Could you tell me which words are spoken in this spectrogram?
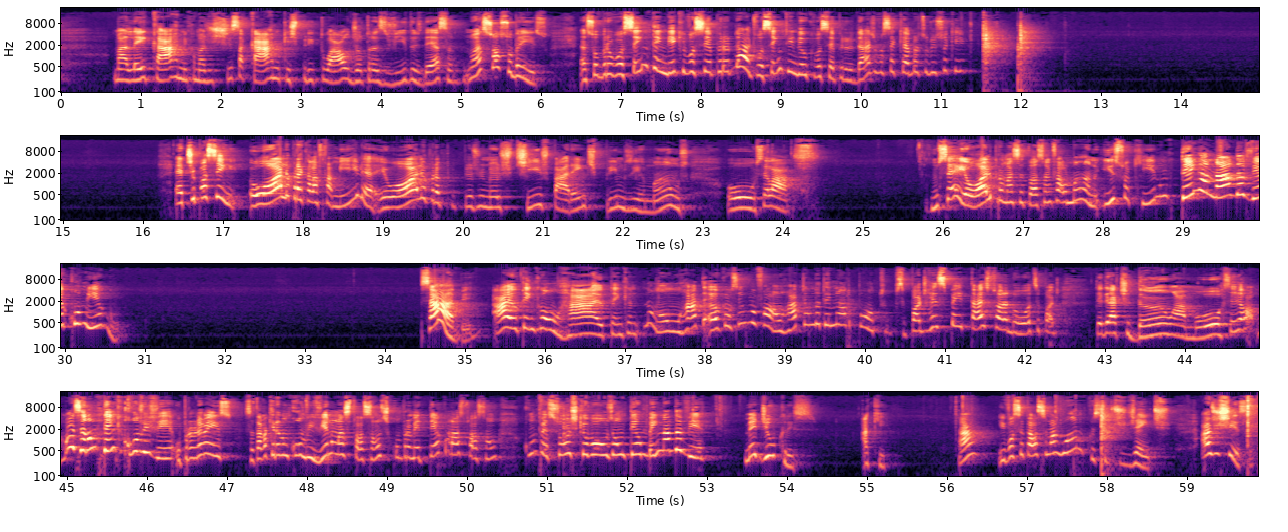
uma lei kármica, uma justiça kármica espiritual de outras vidas dessa. Não é só sobre isso. É sobre você entender que você é prioridade. Você entendeu que você é prioridade, você quebra tudo isso aqui. É tipo assim, eu olho para aquela família, eu olho para os meus tios, parentes, primos, irmãos, ou sei lá, não sei, eu olho para uma situação e falo, mano, isso aqui não tem nada a ver comigo. Sabe? Ah, eu tenho que honrar, eu tenho que. Não, honrar é o que eu sempre vou falar, honrar tem um determinado ponto. Você pode respeitar a história do outro, você pode ter gratidão, amor, seja lá. Mas você não tem que conviver. O problema é isso. Você estava querendo conviver numa situação, se comprometer com uma situação com pessoas que eu vou usar um termo bem nada a ver. Medíocres. Aqui. Tá? E você estava se magoando com esse tipo de gente. A justiça.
